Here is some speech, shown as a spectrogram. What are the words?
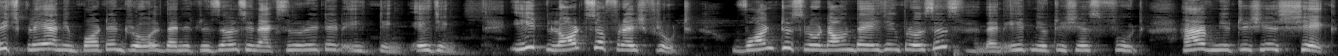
which play an important role then it results in accelerated eating aging. Eat lots of fresh fruit. Want to slow down the aging process? Then eat nutritious food. Have nutritious shake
